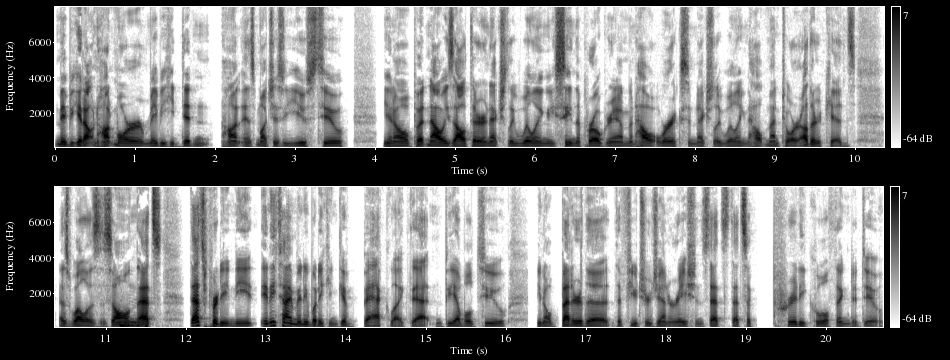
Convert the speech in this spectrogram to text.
maybe get out and hunt more, or maybe he didn't hunt as much as he used to, you know, but now he's out there and actually willing, he's seen the program and how it works and actually willing to help mentor other kids as well as his own. Mm-hmm. That's, that's pretty neat. Anytime anybody can give back like that and be able to, you know, better the, the future generations, that's, that's a pretty cool thing to do.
